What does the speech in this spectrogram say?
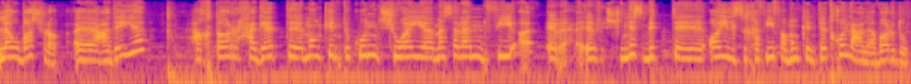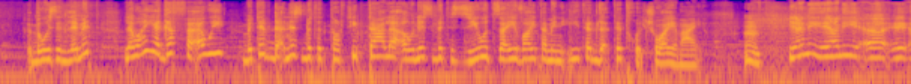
لو بشرة آه، عادية هختار حاجات ممكن تكون شوية مثلا في آه، آه، نسبة oils خفيفة ممكن تدخل على برضو. within limit لو هي جافة قوي بتبدأ نسبة الترطيب تعلى أو نسبة الزيوت زي فيتامين E تبدأ تدخل شوية معايا. يعني يعني آه، إيه،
